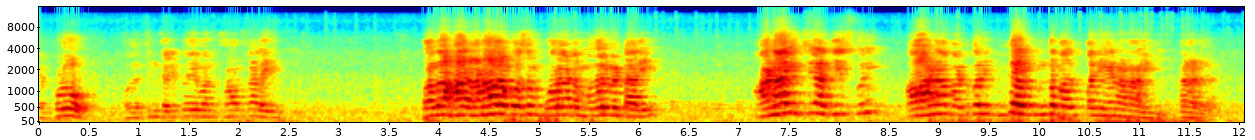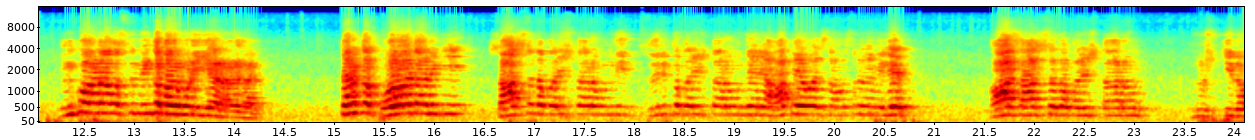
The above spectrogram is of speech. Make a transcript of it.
ఎప్పుడో భగత్ సింగ్ చనిపోయి వంద సంవత్సరాలు అయింది పదహారు అణాల కోసం పోరాటం మొదలు పెట్టాలి. అణా ఇచ్చిన తీసుకుని ఆ అణ పట్టుకొని ఇంకా ఇంకా పదిహేను అణాలు ఇయ్యి అని అడగాలి. ఇంకో అణ వస్తుంది ఇంకా పదమూడు ఇయ్యి అని అడగాలి. కనుక పోరాటానికి శాశ్వత పరిష్కారం ఉంది సుదీర్ఘ పరిష్కారం ఉంది అని ఆపేయవలసిన అవసరం ఏమీ లేదు. ఆ శాశ్వత పరిష్కారం దృష్టిలో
